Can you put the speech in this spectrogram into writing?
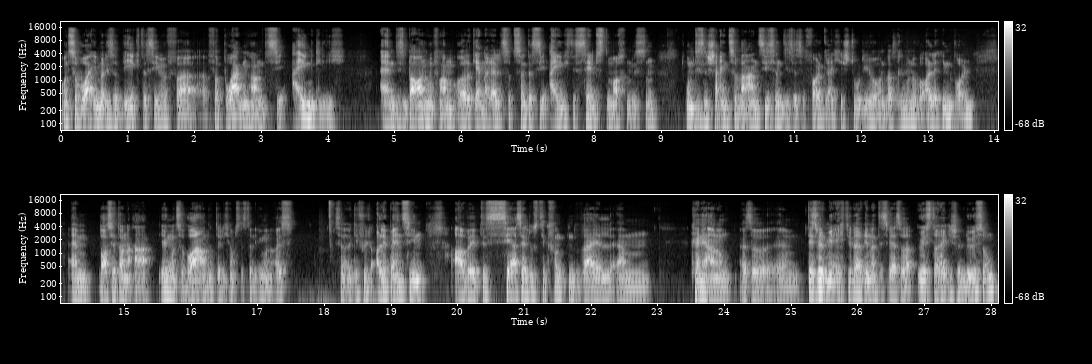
Und so war immer dieser Weg, dass sie immer ver, verborgen haben, dass sie eigentlich ähm, diesen Bauernhof haben oder generell sozusagen, dass sie eigentlich das selbst machen müssen, um diesen Schein zu wahren. Sie sind dieses erfolgreiche Studio und was auch immer nur, wo alle hinwollen ähm, was ja dann auch irgendwann so war. Und natürlich haben sie das dann irgendwann alles, sind gefühlt alle Bands hin, aber ich habe das sehr, sehr lustig gefunden, weil, ähm, keine Ahnung, also ähm, das würde mich echt wieder erinnern, das wäre so eine österreichische Lösung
